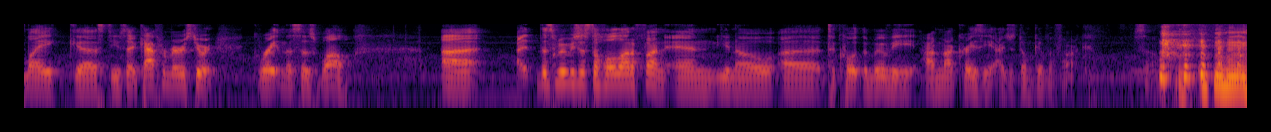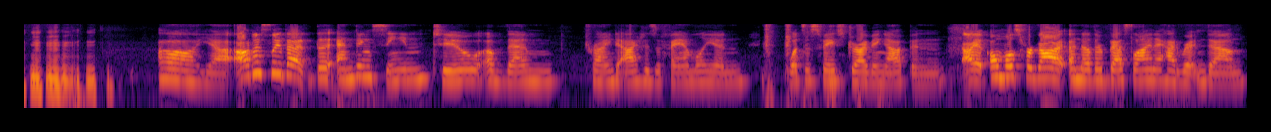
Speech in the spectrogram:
like uh, Steve said, Catherine Mary Stewart, great in this as well. Uh, I, this movie's just a whole lot of fun, and you know, uh, to quote the movie, "I'm not crazy. I just don't give a fuck." So. Oh yeah, honestly, that the ending scene too of them trying to act as a family and what's his face driving up, and I almost forgot another best line I had written down,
